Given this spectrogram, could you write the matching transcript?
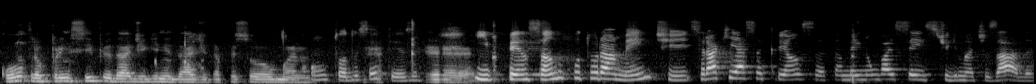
contra o princípio da dignidade da pessoa humana. Com toda certeza. É... E pensando futuramente, será que essa criança também não vai ser estigmatizada?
